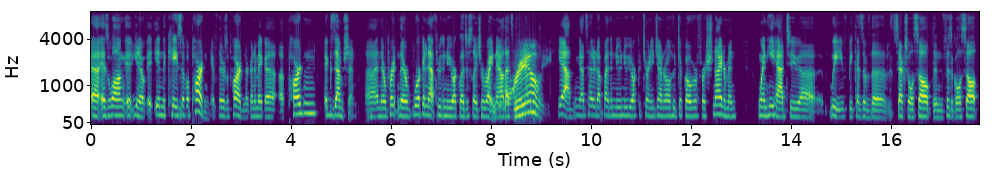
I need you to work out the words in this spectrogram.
uh, as long uh, you know in the case of a pardon. If there's a pardon, they're going to make a, a pardon exemption, uh, and they're they're working that through the New York legislature right now. That's really yeah, that's headed up by the new New York Attorney General who took over for Schneiderman when he had to uh, leave because of the sexual assault and physical assault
